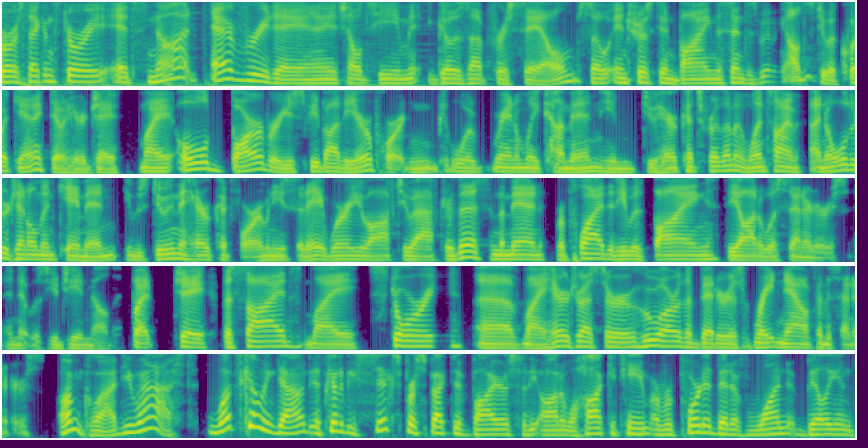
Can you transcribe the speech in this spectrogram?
For our second story, it's not every day an NHL team goes up for sale. So interest in buying the Sens is booming. I'll just do a quick anecdote here, Jay. My old barber used to be by the airport and people would randomly come in. He'd do haircuts for them. And one time an older gentleman came in. He was doing the haircut for him and he said, Hey, where are you off to after this? And the man replied that he was buying the Ottawa Senators and it was Eugene Melnyk. But Jay, besides my story of my hairdresser, who are the bidders right now for the Senators? I'm glad you asked. What's coming down? It's going to be six prospective buyers for the Ottawa hockey team, a reported bid of $1 billion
